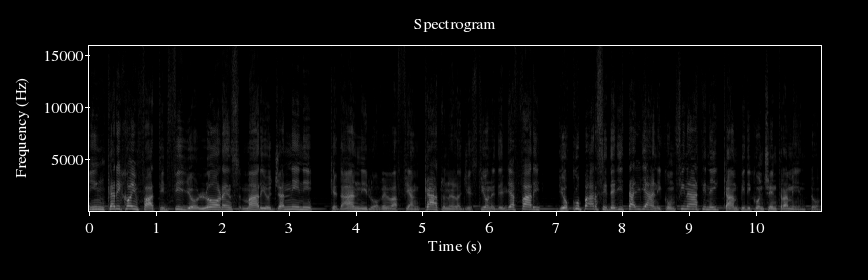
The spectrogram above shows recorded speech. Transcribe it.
Incaricò infatti il figlio Lawrence Mario Giannini che da anni lo aveva affiancato nella gestione degli affari, di occuparsi degli italiani confinati nei campi di concentramento.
